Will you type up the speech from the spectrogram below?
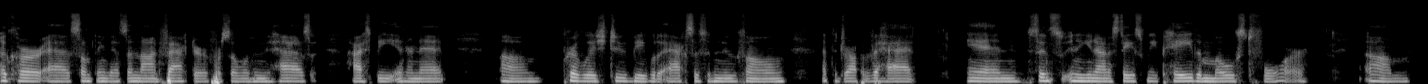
occur as something that's a non-factor for someone who has high-speed internet, um, privilege to be able to access a new phone at the drop of a hat. And since in the United States, we pay the most for um,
